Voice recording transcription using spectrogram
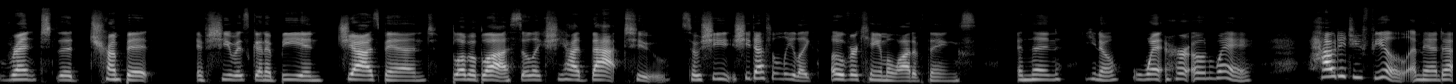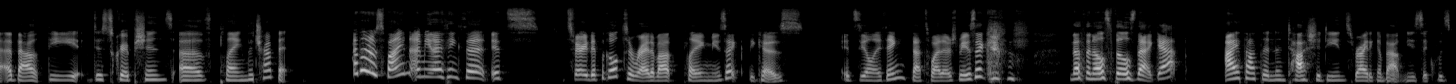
rent the trumpet if she was going to be in jazz band, blah blah blah. So like she had that too. So she she definitely like overcame a lot of things and then, you know, went her own way. How did you feel, Amanda, about the descriptions of playing the trumpet? I thought it was fine. I mean, I think that it's it's very difficult to write about playing music because it's the only thing. That's why there's music. Nothing else fills that gap. I thought that Natasha Deen's writing about music was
